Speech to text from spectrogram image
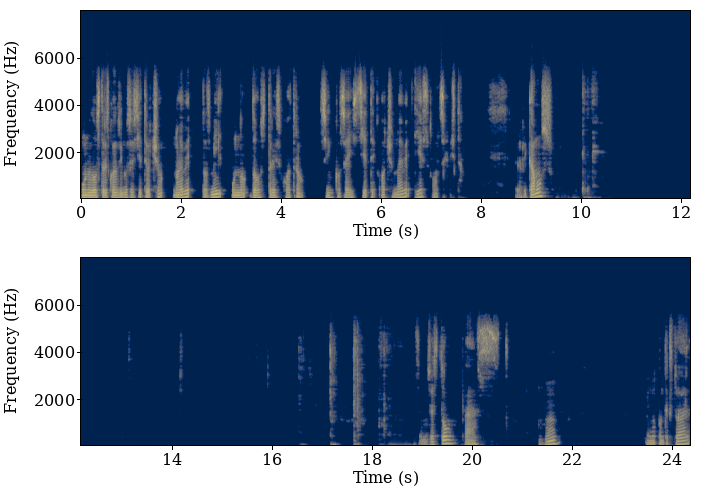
1, 2, 3, 4, 5, 6, 7, 8, 9, 2000, 1, 2, 3, 4, 5, 6, 7, 8, 9, 10, 11. Ahí está. Verificamos. Hacemos esto past menú contextual.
